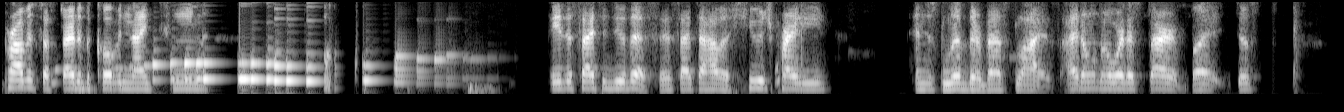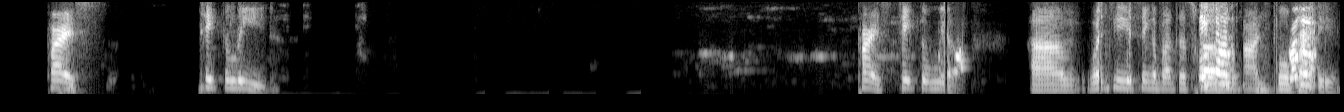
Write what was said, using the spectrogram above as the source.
province that started the COVID 19? They decide to do this. They decide to have a huge party and just live their best lives. I don't know where to start, but just Price, take the lead. Price, take the wheel. Um, what do you think about this Hey, whole pool party?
